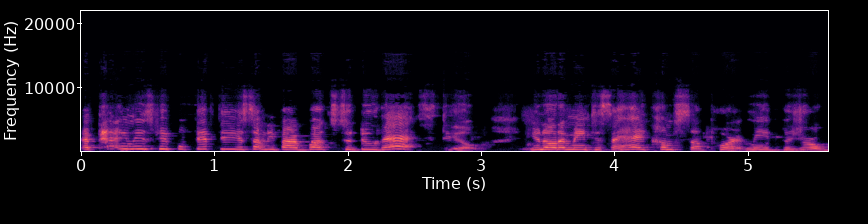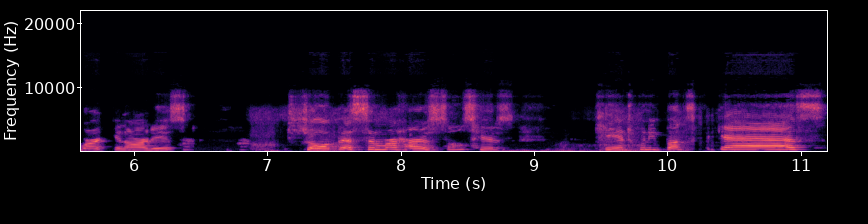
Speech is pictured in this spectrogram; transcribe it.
and paying these people 50 or 75 bucks to do that. Still, you know what I mean? To say, hey, come support me because you're a working artist. Show up at some rehearsals. Here's 10, 20 bucks for gas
